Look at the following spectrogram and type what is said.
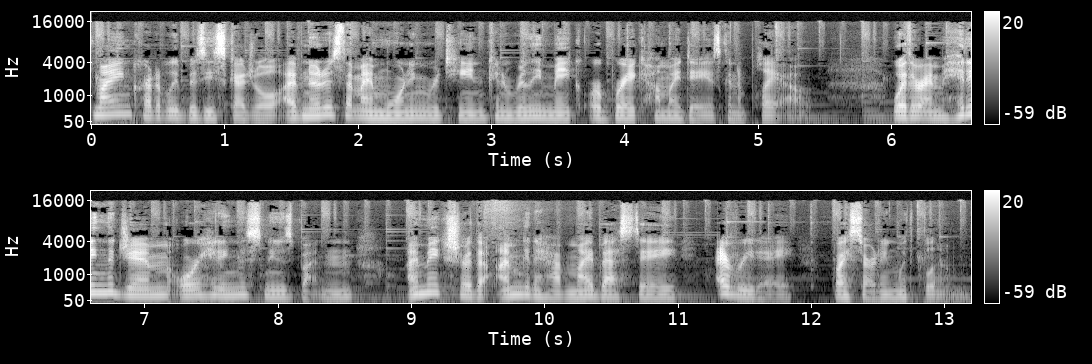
my incredibly busy schedule, I've noticed that my morning routine can really make or break how my day is going to play out. Whether I'm hitting the gym or hitting the snooze button, I make sure that I'm going to have my best day every day by starting with Bloom.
